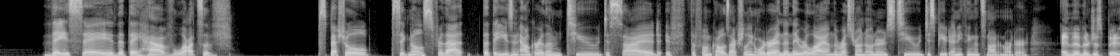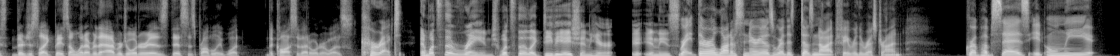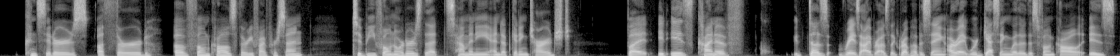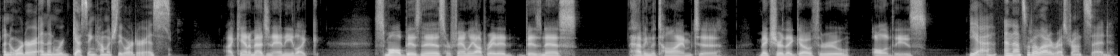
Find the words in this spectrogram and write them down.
They say that they have lots of special signals for that, that they use an algorithm to decide if the phone call is actually an order. And then they rely on the restaurant owners to dispute anything that's not an order. And then they're just based. They're just like based on whatever the average order is. This is probably what the cost of that order was. Correct. And what's the range? What's the like deviation here in these? Right. There are a lot of scenarios where this does not favor the restaurant. Grubhub says it only considers a third of phone calls, 35%, to be phone orders. That's how many end up getting charged. But it is kind of, it does raise eyebrows that Grubhub is saying, all right, we're guessing whether this phone call is an order, and then we're guessing how much the order is. I can't imagine any like small business or family operated business having the time to make sure they go through all of these. Yeah, and that's what a lot of restaurants said.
